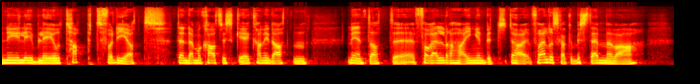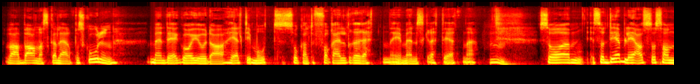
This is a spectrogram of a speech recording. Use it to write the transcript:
nylig ble jo tapt fordi at den demokratiske kandidaten mente at uh, foreldre, foreldre skal ikke bestemme hva, hva barna skal lære på skolen. Men det går jo da helt imot såkalte foreldrerettene i menneskerettighetene. Mm. Så, så, det ble altså sånn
